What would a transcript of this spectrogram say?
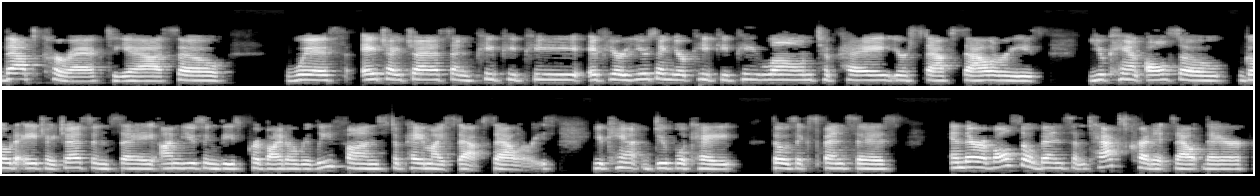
That's correct. Yeah. So with HHS and PPP, if you're using your PPP loan to pay your staff salaries, you can't also go to HHS and say, I'm using these provider relief funds to pay my staff salaries. You can't duplicate those expenses. And there have also been some tax credits out there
